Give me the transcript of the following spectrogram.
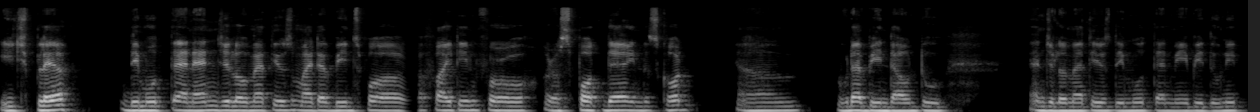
each player. Dimuth and Angelo Mathews might have been sp- fighting for a spot there in the squad. Um, would have been down to Angelo Mathews, Dimuth, and maybe Dunith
